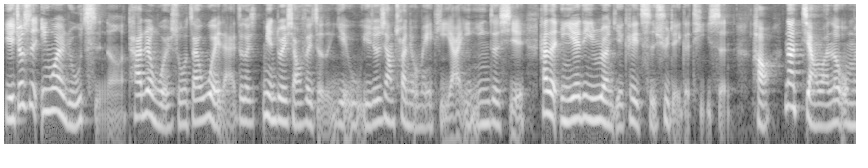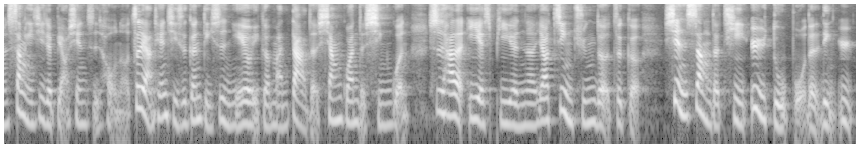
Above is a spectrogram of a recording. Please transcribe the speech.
也就是因为如此呢，他认为说，在未来这个面对消费者的业务，也就是像串流媒体啊、影音这些，它的营业利润也可以持续的一个提升。好，那讲完了我们上一季的表现之后呢，这两天其实跟迪士尼也有一个蛮大的相关的新闻，是它的 ESPN 呢要进军的这个线上的体育赌博的领域。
